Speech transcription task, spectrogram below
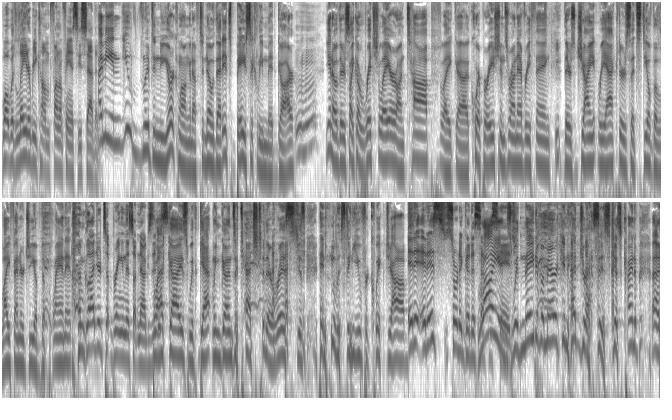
what would later become Final Fantasy VII. I mean, you lived in New York long enough to know that it's basically Midgar. Mm-hmm. You know, there's like a rich layer on top, like uh, corporations run everything. There's giant reactors that steal the life energy of the planet. I'm glad you're t- bringing this up now because Black guys with Gatling guns attached to their wrists, just enlisting you for quick jobs. It, it is sort of good to set the Lions with Native American headdresses, just kind of uh,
